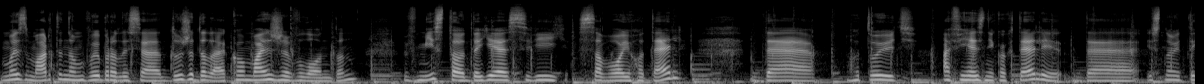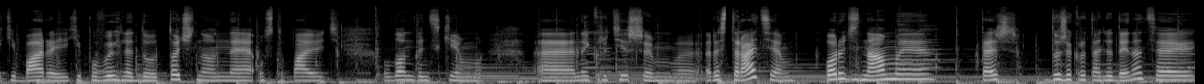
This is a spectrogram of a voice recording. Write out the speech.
Ми з Мартином вибралися дуже далеко, майже в Лондон, в місто, де є свій Савой готель, де готують афігезні коктейлі, де існують такі бари, які по вигляду точно не уступають лондонським е, найкрутішим е, рестораціям. Поруч з нами теж дуже крута людина. Це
